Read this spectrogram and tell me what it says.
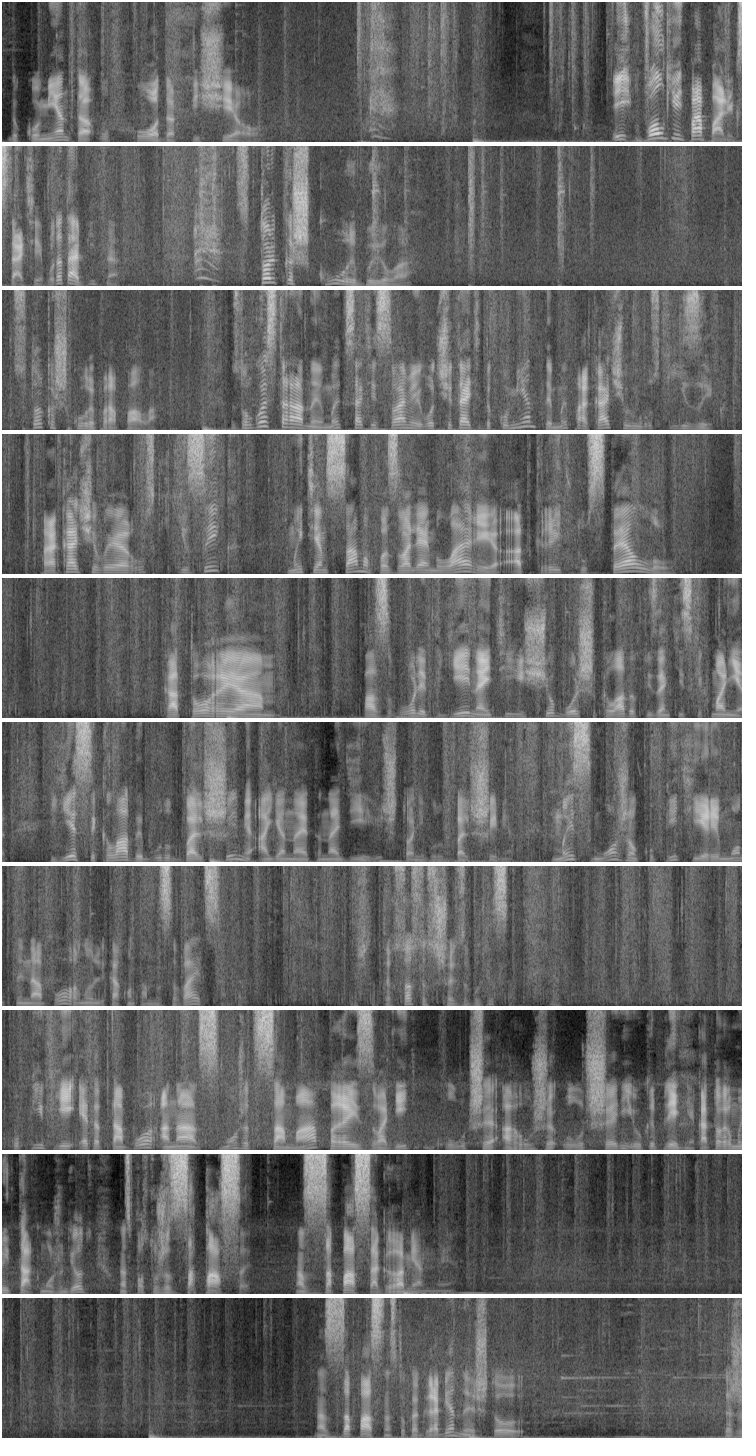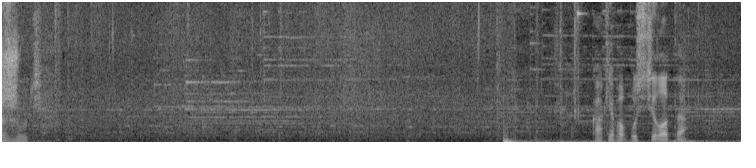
документа у входа в пещеру. И волки ведь пропали, кстати. Вот это обидно. Столько шкуры было. Столько шкуры пропало. С другой стороны, мы, кстати, с вами, вот читайте документы, мы прокачиваем русский язык. Прокачивая русский язык, мы тем самым позволяем Ларе открыть ту стеллу, которая позволит ей найти еще больше кладов византийских монет. Если клады будут большими, а я на это надеюсь, что они будут большими, мы сможем купить ей ремонтный набор, ну или как он там называется. Что, трехсостых, что ли, заблудился? Купив ей этот набор, она сможет сама производить лучшее оружие, улучшение и укрепление, которое мы и так можем делать. У нас просто уже запасы. У нас запасы огроменные. У нас запасы настолько огроменные, что... Даже жуть. Как я попустил это?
